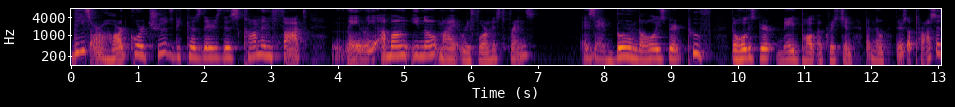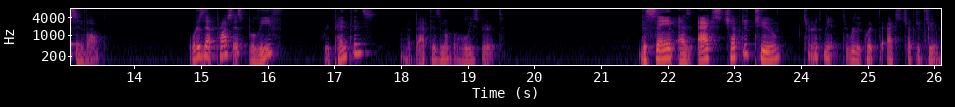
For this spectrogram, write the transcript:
These are hardcore truths because there's this common thought, mainly among, you know, my reformist friends. They say, boom, the Holy Spirit, poof, the Holy Spirit made Paul a Christian. But no, there's a process involved. What is that process? Belief, repentance, and the baptism of the Holy Spirit. The same as Acts chapter 2, Turn with me really quick to Acts chapter 2.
